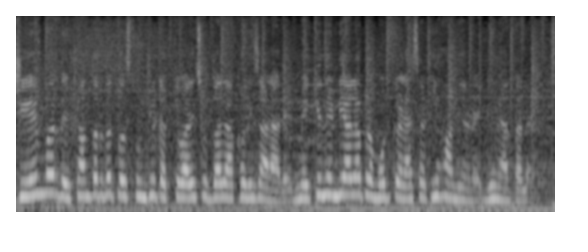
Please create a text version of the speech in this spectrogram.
जी एमवर देशांतर्गत वस्तूंची टक्केवारी सुद्धा दाखवली जाणार आहे. मेक इन इंडियाला प्रमोट करण्यासाठी हा निर्णय घेण्यात आला आहे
